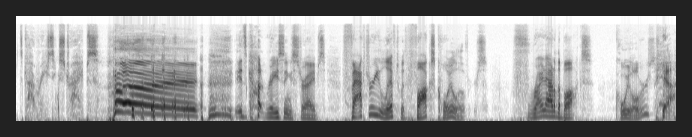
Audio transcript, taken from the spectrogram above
It's got racing stripes. Hey! It's got racing stripes. Factory lift with Fox coilovers. Right out of the box. Coilovers? Yeah.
